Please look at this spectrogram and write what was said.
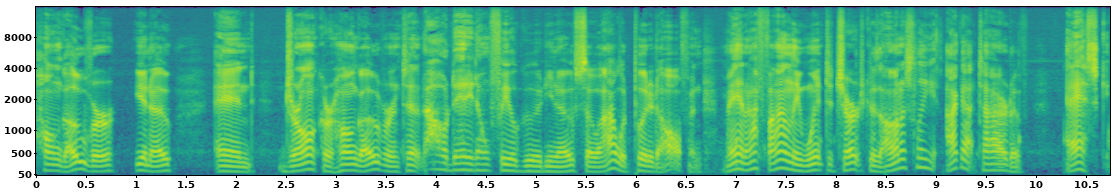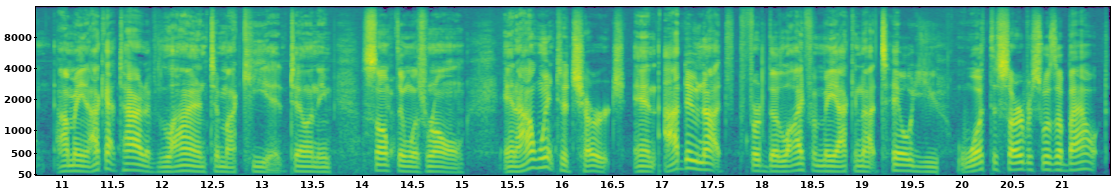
hung over, you know, and drunk or hung over and tell, oh, Daddy don't feel good, you know. So I would put it off, and man, I finally went to church because honestly, I got tired of asking. I mean, I got tired of lying to my kid, telling him something was wrong. And I went to church, and I do not, for the life of me, I cannot tell you what the service was about.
